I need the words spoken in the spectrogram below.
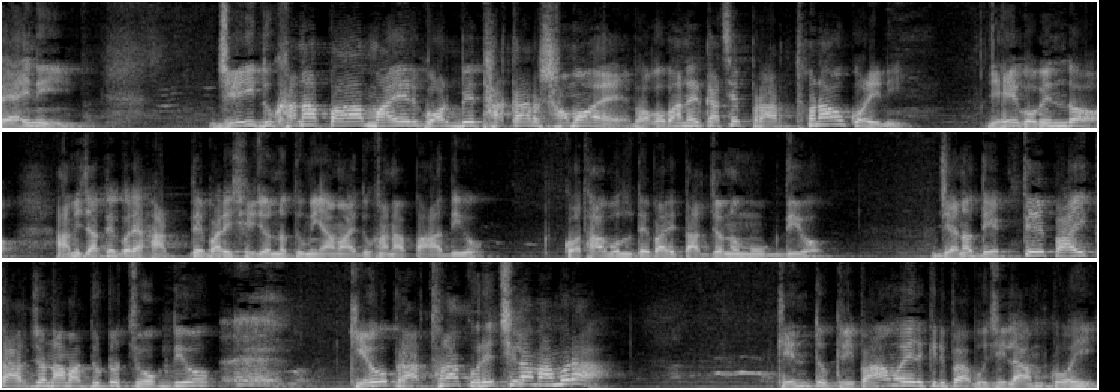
দেয়নি, যেই দুখানা পা মায়ের গর্ভে থাকার সময় ভগবানের কাছে প্রার্থনাও করেনি, যে হে গোবিন্দ, আমি যাতে করে হাঁটতে পারি সেই জন্য তুমি আমায় দুখানা পা দিও, কথা বলতে পারি তার জন্য মুখ দিও, যেন দেখতে পাই তার জন্য আমার দুটো চোখ দিও। কেউ প্রার্থনা করেছিলাম আমরা? কিন্তু কৃপাময়ের কৃপা বুঝিলাম কই?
